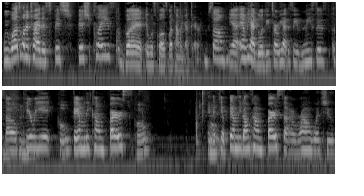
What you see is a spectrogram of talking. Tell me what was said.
We was gonna try this fish fish place, but it was closed by the time we got there. So yeah, and we had to do a detour. We had to see the nieces. So period. Pooh. Family come first. Pooh. And if your family don't come first, something wrong with you.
